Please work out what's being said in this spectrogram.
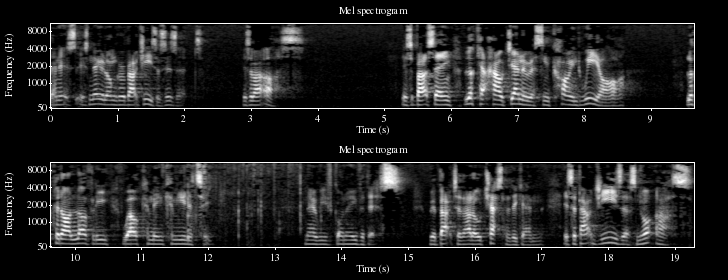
then it's, it's no longer about Jesus, is it? It's about us. It's about saying, look at how generous and kind we are Look at our lovely, welcoming community. Now we've gone over this. We're back to that old chestnut again. It's about Jesus, not us.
